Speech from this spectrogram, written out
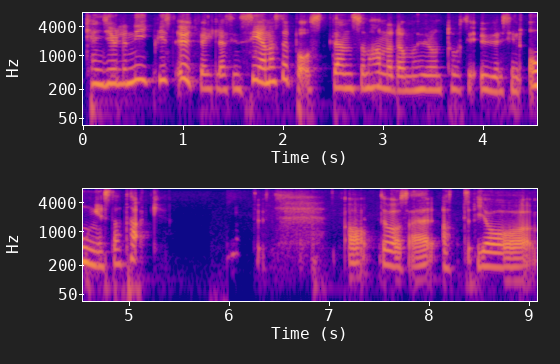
kan Julia Nyqvist utveckla sin senaste post, den som handlade om hur hon tog sig ur sin ångestattack? Ja, det var så här att jag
